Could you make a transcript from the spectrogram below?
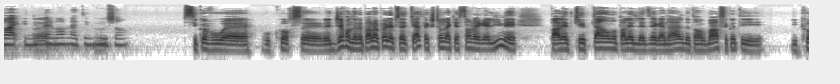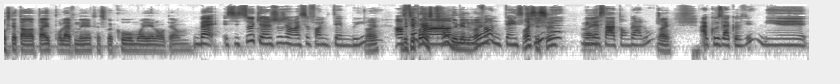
Ouais, une Ouais. nouvelle membre de la team Mm. cochon. Puis c'est quoi vos, euh, vos courses? euh, ben, Jeff, on avait parlé un peu à l'épisode 4, fait que je tourne la question vers Ellie, mais on parlait de Cape Town, on parlait de la diagonale, de ton bar, c'est quoi tes les courses que t'as en tête pour l'avenir, que ce soit court, moyen, long terme? Ben, c'est sûr qu'un jour, j'aimerais ça faire l'UTMB. Ouais. En Vous pas inscrit en 2020? on était inscrit, Ouais, c'est ça. mais Ouais. là, ça a tombé à l'eau. Ouais. à cause de la COVID. Mais euh,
